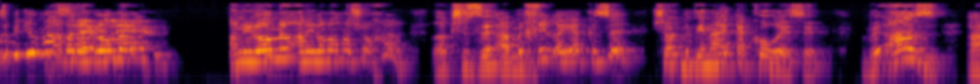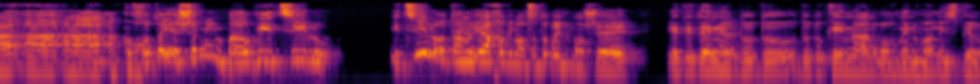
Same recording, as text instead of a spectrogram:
זה בדיוק מה, אבל אני לא אומר... אני לא אומר, אני לא אומר משהו אחר, רק שהמחיר היה כזה שהמדינה הייתה קורסת ואז הכוחות הישנים באו והצילו, הצילו אותנו יחד עם ארה"ב כמו שידידנו דודו, דודו קינן, רוח מן הון הסביר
